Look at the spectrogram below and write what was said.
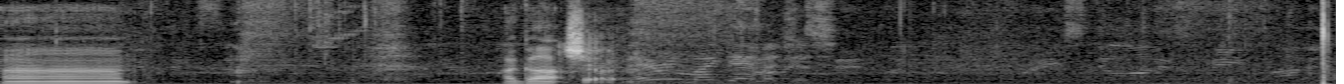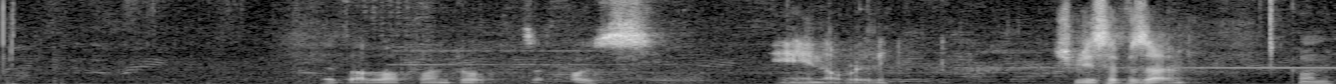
um I got Sure. Repairing my damages. There's that last one drop. Is that close? Yeah, not really. Should we just have a zone? Come on.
